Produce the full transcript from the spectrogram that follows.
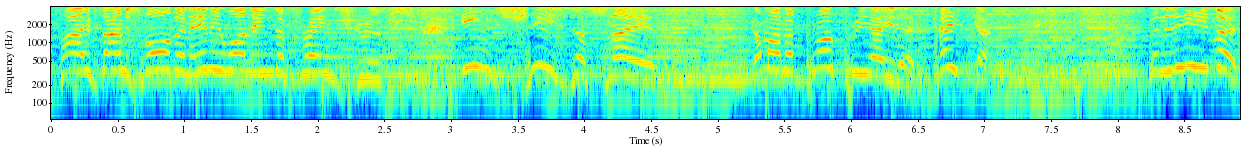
five times more than anyone in the friends groups. In Jesus' name. Come on, appropriate it, take it, believe it.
